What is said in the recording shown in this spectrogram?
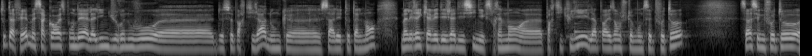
tout à fait, mais ça correspondait à la ligne du renouveau de ce parti-là, donc ça allait totalement, malgré qu'il y avait déjà des signes extrêmement particuliers. Là par exemple, je te montre cette photo. Ça, c'est une photo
